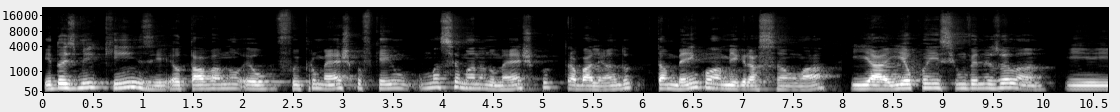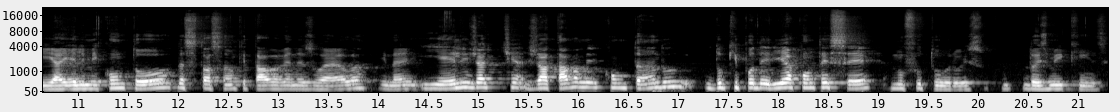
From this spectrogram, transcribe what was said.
Em 2015, eu tava no, eu fui para o México, fiquei uma semana no México trabalhando, também com a migração lá. E aí eu conheci um venezuelano. E aí ele me contou da situação que estava a Venezuela, e, né, e ele já tinha, já estava me contando do que poderia acontecer no futuro, isso em 2015.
